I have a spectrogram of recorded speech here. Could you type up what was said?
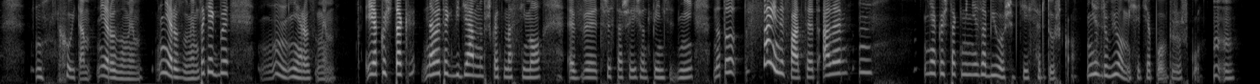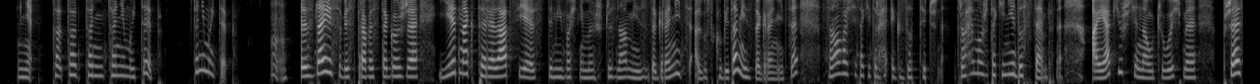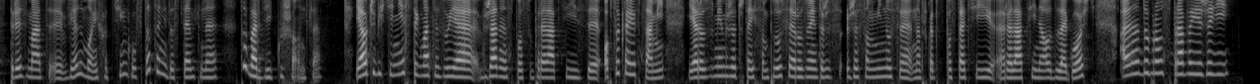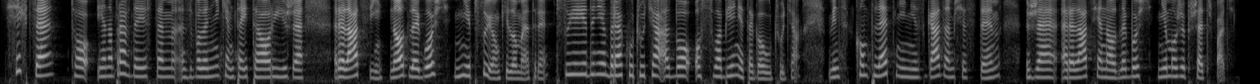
chuj tam, nie rozumiem. Nie rozumiem. Tak jakby mm, nie rozumiem. Jakoś tak, nawet jak widziałam na przykład Massimo w 365 dni, no to fajny facet, ale mm, jakoś tak mi nie zabiło szybciej serduszko. Nie zrobiło mi się ciepło w brzuszku. Mm -mm. Nie, to, to, to, to nie mój typ. To nie mój typ. Zdaję sobie sprawę z tego, że jednak te relacje z tymi właśnie mężczyznami z zagranicy albo z kobietami z zagranicy są właśnie takie trochę egzotyczne, trochę może takie niedostępne. A jak już się nauczyłyśmy przez pryzmat y, wielu moich odcinków, to co niedostępne, to bardziej kuszące. Ja oczywiście nie stygmatyzuję w żaden sposób relacji z obcokrajowcami. Ja rozumiem, że tutaj są plusy, rozumiem też, że są minusy, na przykład w postaci relacji na odległość, ale na dobrą sprawę, jeżeli się chce, to ja naprawdę jestem zwolennikiem tej teorii, że relacji na odległość nie psują kilometry. Psuje jedynie brak uczucia albo osłabienie tego uczucia. Więc kompletnie nie zgadzam się z tym, że relacja na odległość nie może przetrwać.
